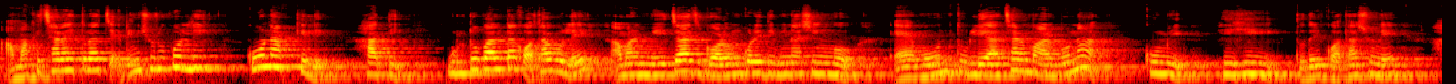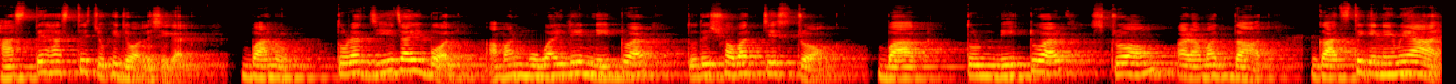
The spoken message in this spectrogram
আমাকে ছাড়াই তোরা চ্যাটিং শুরু করলি? কোন আক্কেলে? হাতি, উল্টোপাল্টা কথা বলে আমার মেজাজ গরম করে দিবি না, সিংহ? এমন তুলে আছাড় মারবো না, কুমির। হি হি, তোদের কথা শুনে হাসতে হাসতে চোখে জল এসে গেল। বানর, তোরা যে যাই বল। আমার মোবাইলের নেটওয়ার্ক তোদের সবার চেয়ে স্ট্রং বাঘ, তোর নেটওয়ার্ক স্ট্রং আর আমার দাঁত। গাছ থেকে নেমে আয়,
